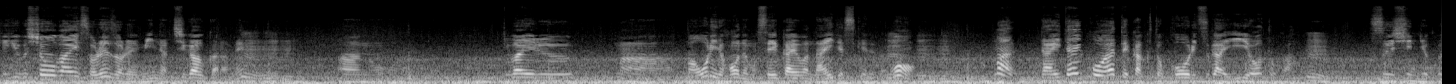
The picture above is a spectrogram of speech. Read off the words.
結局障害それぞれみんな違うからね、うんうんうん。あのいわゆるまあまあ檻の方でも正解はないですけれども、うんうんまあ大体こうやって書くと効率がいいよとかうんうん。推進力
